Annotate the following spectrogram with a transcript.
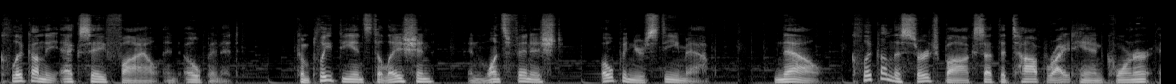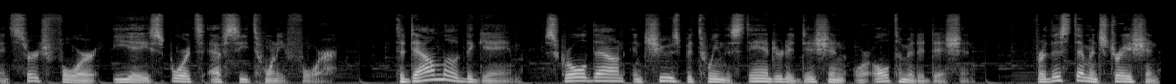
click on the .exe file and open it. Complete the installation, and once finished, open your Steam app. Now, click on the search box at the top right-hand corner and search for EA Sports FC 24. To download the game, scroll down and choose between the Standard Edition or Ultimate Edition. For this demonstration,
